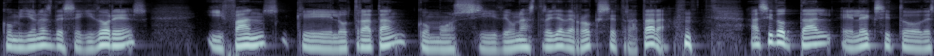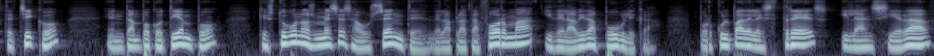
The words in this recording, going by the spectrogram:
con millones de seguidores y fans que lo tratan como si de una estrella de rock se tratara. ha sido tal el éxito de este chico en tan poco tiempo que estuvo unos meses ausente de la plataforma y de la vida pública, por culpa del estrés y la ansiedad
